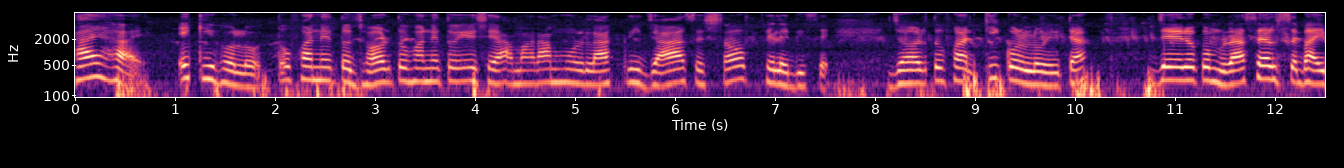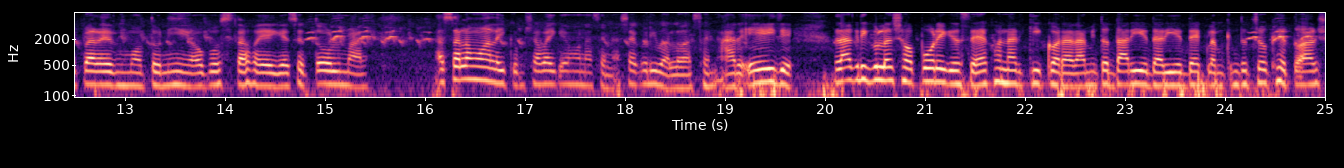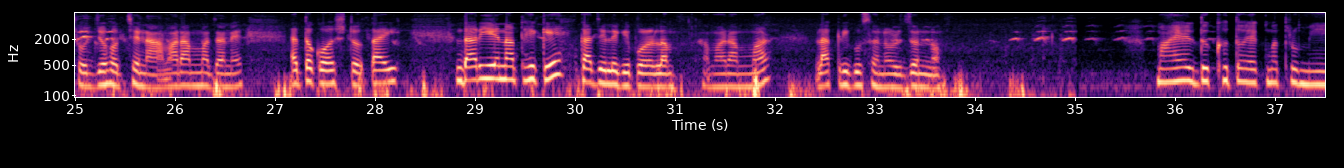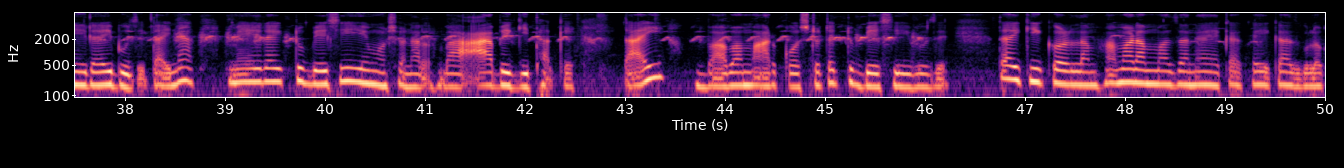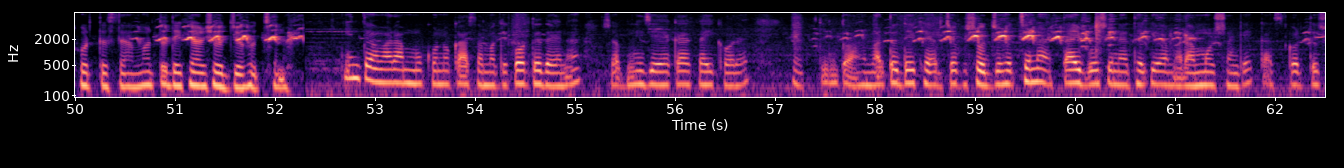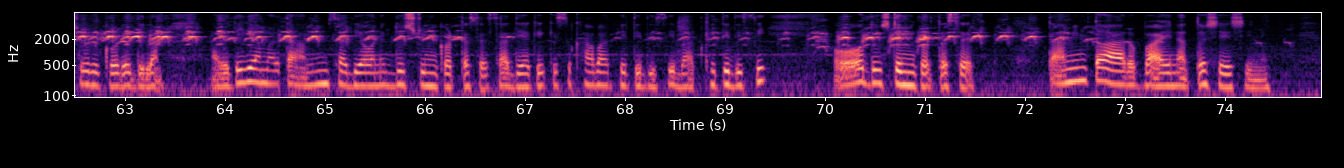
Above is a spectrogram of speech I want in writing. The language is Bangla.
হায় হায়, এ কি হলো? তোফানে তো ঝড়, তোফানে তো এসে আমার আম্মুর লাকড়ি যা আছে সব ফেলে দিছে। ঝড়, তুফান, কি করল এটা? যে এরকম রাসেলস ভাইপারের মতো নিয়ে অবস্থা হয়ে গেছে তোলমার আসসালামু আলাইকুম, সবাই কেমন আছেন? আশা করি ভালো আছেন। আর এই যে লাকড়িগুলো সব পড়ে গেছে, এখন আর কি করার? আমি তো দাঁড়িয়ে দাঁড়িয়ে দেখলাম, কিন্তু চোখে তো আর সহ্য হচ্ছে না। আমার আম্মা জানে, এত কষ্ট। তাই দাঁড়িয়ে না থেকে কাজে লেগে পড়লাম আমার আম্মার লাকড়ি গুছানোর জন্য। মায়ের দুঃখ তো একমাত্র মেয়েরাই বুঝে, তাই না? মেয়েরা একটু বেশি ইমোশনাল বা আবেগী থাকে, তাই বাবা মার কষ্টটা একটু বেশিই বুঝে। তাই কি করলাম? আমার আম্মা জানে একা একা এই কাজগুলো করতেছে, আমার তো দেখে আর সহ্য হচ্ছে না। কিন্তু আমার আম্মু কোনো কাজ আমাকে করতে দেয় না, সব নিজে একা একাই করে। কিন্তু আমার তো দেখে আর চোখ সহ্য হচ্ছে না, তাই বসে না থেকে আমার আম্মুর সঙ্গে কাজ করতে শুরু করে দিলাম। আর এদিকে আমার তা আমি সাদিয়া অনেক দুষ্টুমি করতেছে। সাদিয়াকে কিছু খাবার খেতে দিছি, ভাত খেতে দিছি, ও দুষ্টুমি করতেছে। তামিম তো আর বায়না তো শেষই নেই।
